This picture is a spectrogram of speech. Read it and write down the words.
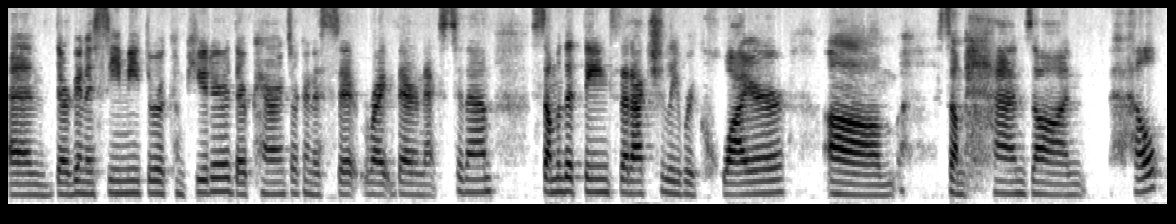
and they're going to see me through a computer. Their parents are going to sit right there next to them. Some of the things that actually require um, some hands on help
